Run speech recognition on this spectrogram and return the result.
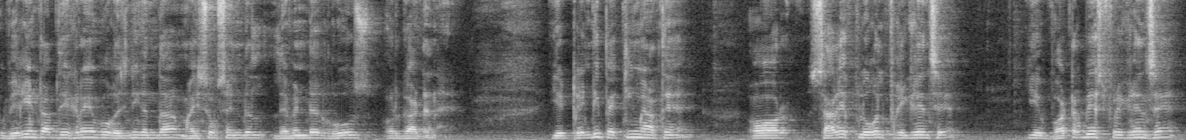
वेरिएंट आप देख रहे हैं वो रजनीगंधा माइसोर सैंडल लेवेंडर रोज़ और गार्डन है। ये ट्रेंडी पैकिंग में आते हैं और सारे फ्लोरल फ्रेगरेंस हैं। ये वाटर बेस्ड फ्रेगरेंस हैं।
